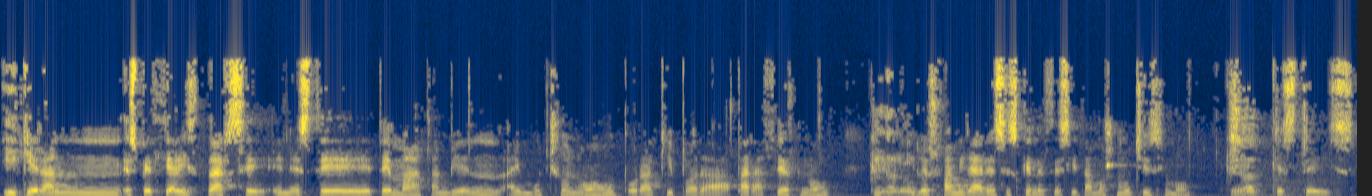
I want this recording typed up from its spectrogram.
y quieran especializarse en este tema, también hay mucho, ¿no? Por aquí para, para hacer, ¿no? Y los familiares es que necesitamos muchísimo que, que estéis.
